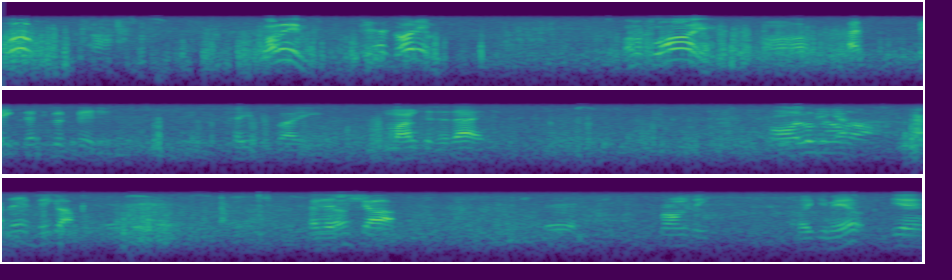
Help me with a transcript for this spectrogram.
Woo! Ah, Got him. yeah, got him. On a fly. Oh, that's big. That's a good fish. He's a bloody munter today. Oh, look at all that. They're bigger. And Yeah. they're sharp. They're bronzy. Take him out. Yeah.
